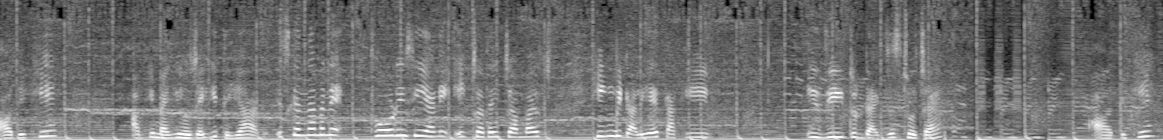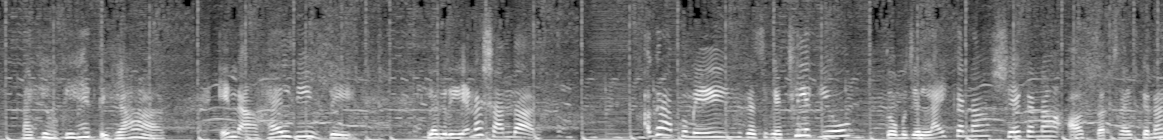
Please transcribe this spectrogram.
और देखिए, आपकी मैगी हो जाएगी तैयार। इसके अंदर मैंने थोड़ी सी, यानी एक चौथाई चम्मच हींग भी डाली है ताकि इजी टू डाइजेस्ट हो जाए। और देखिए, मैगी हो गई है तैयार। इन अ हेल्दी वे लग रही है ना शानदार? अगर आपको मेरी रेसिपी अच्छी लगी हो तो मुझे लाइक करना शेयर करना और सब्सक्राइब करना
